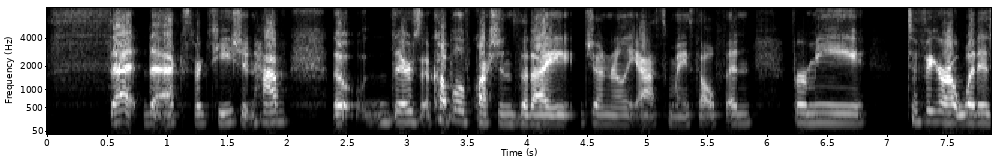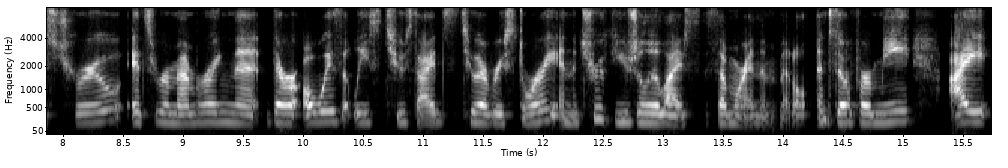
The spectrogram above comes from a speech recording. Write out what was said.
set the expectation. Have the, there's a couple of questions that I generally ask myself, and for me to figure out what is true, it's remembering that there are always at least two sides to every story, and the truth usually lies somewhere in the middle. And so for me, I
